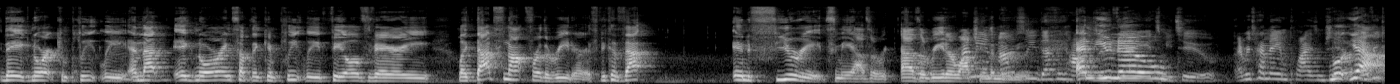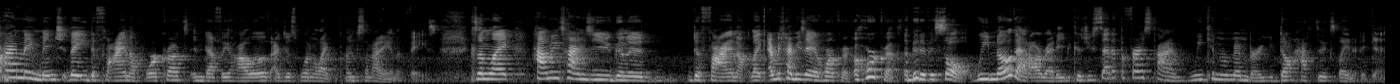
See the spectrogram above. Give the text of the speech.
they ignore it completely and that Mm-hmm. ignoring something completely feels very like that's not for the readers because that infuriates me as a as a reader watching I mean, the movie Honestly, Deathly and you infuriates know me too. Every time they imply some shit, Well, yeah. every time they mention they define a Horcrux in Deathly Hallows, I just want to like punch somebody in the face because I'm like, how many times are you gonna define like every time you say a Horcrux, a Horcrux, a bit of his soul? We know that already because you said it the first time. We can remember. You don't have to explain it again.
